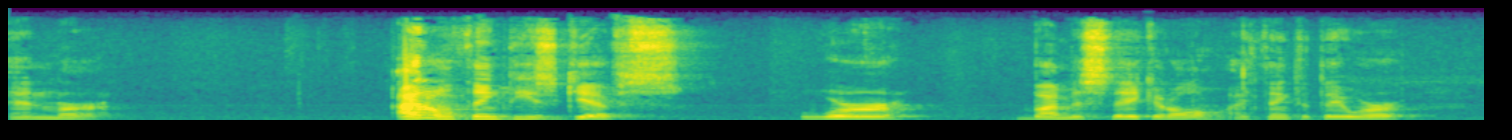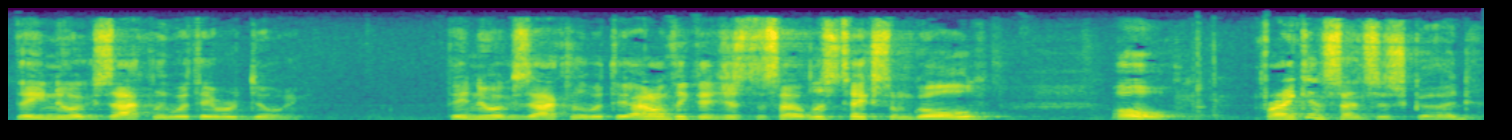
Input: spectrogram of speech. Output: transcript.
and myrrh. I don't think these gifts were by mistake at all. I think that they were they knew exactly what they were doing. They knew exactly what they I don't think they just decided, let's take some gold. Oh, frankincense is good.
